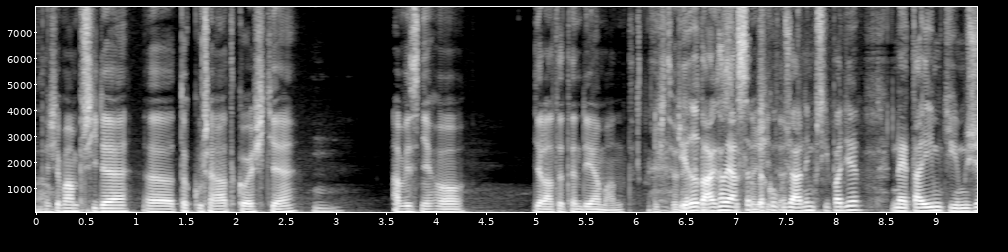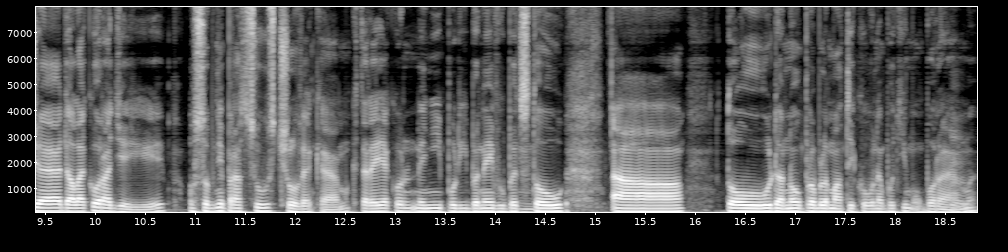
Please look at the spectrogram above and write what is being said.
No. Takže vám přijde uh, to kuřátko ještě hmm. a vy z něho děláte ten diamant. Když to je to tak, ale já se jako v žádném případě netajím tím, že daleko raději osobně pracuji s člověkem, který jako není políbený vůbec hmm. tou a tou danou problematikou nebo tím oborem, hmm.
